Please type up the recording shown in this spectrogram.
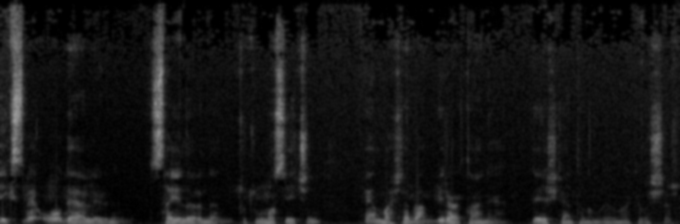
X ve O değerlerinin sayılarının tutulması için en başta ben birer tane değişken tanımlıyorum arkadaşlar.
